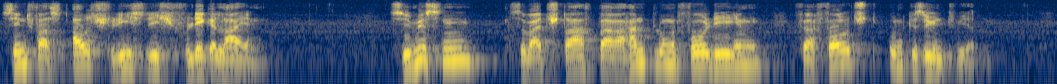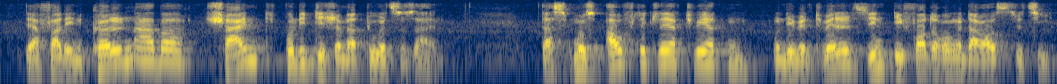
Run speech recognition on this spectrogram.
sind fast ausschließlich Pflegeleien. Sie müssen, soweit strafbare Handlungen vorliegen, verfolgt und gesühnt werden. Der Fall in Köln aber scheint politischer Natur zu sein. Das muss aufgeklärt werden und eventuell sind die Forderungen daraus zu ziehen.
